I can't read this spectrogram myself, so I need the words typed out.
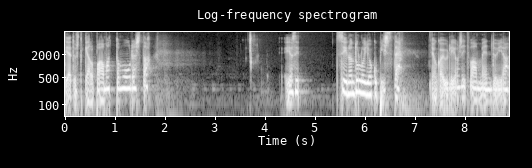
tietystä kelpaamattomuudesta. Ja sitten siinä on tullut joku piste, jonka yli on sitten vaan menty ja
